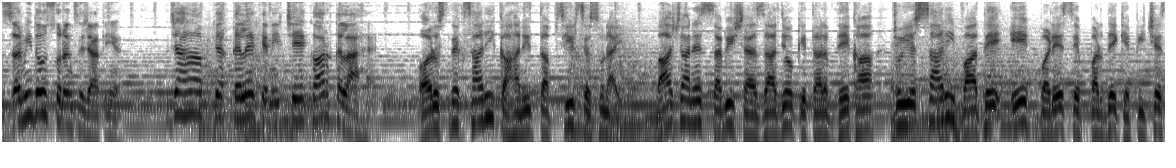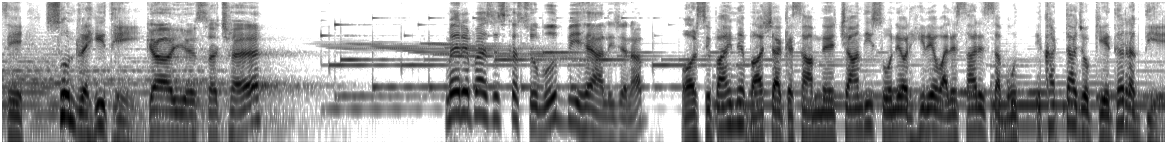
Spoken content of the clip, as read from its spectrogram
जमीदो सुरंग से जाती हैं, जहाँ आपके किले के नीचे एक और किला है। और उसने सारी कहानी तफसीर से सुनाई। बादशाह ने सभी शहजादियों की तरफ़ देखा जो ये सारी बातें एक बड़े से पर्दे के पीछे से सुन रही थी। क्या ये सच है? मेरे पास इसका सबूत भी है आली जनाब। और सिपाही ने बादशाह के सामने चांदी सोने और हीरे वाले सारे सबूत इकट्ठा जो किए थे रख दिए।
